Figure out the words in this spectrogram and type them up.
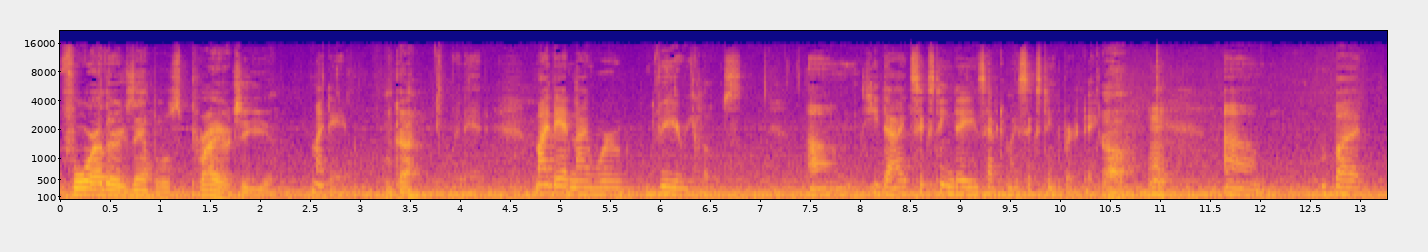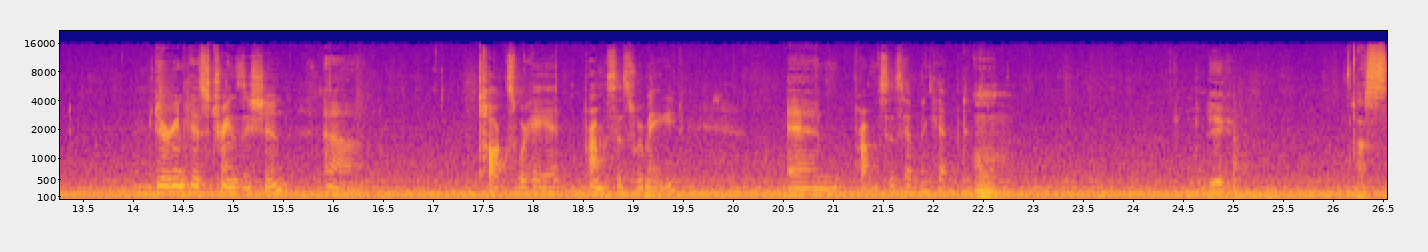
four other examples prior to you. My dad. Okay. my dad. My dad and I were very close. Um, he died 16 days after my 16th birthday. Oh. Um, but during his transition, uh, talks were had, promises were made, and promises have been kept. Dig it. That's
